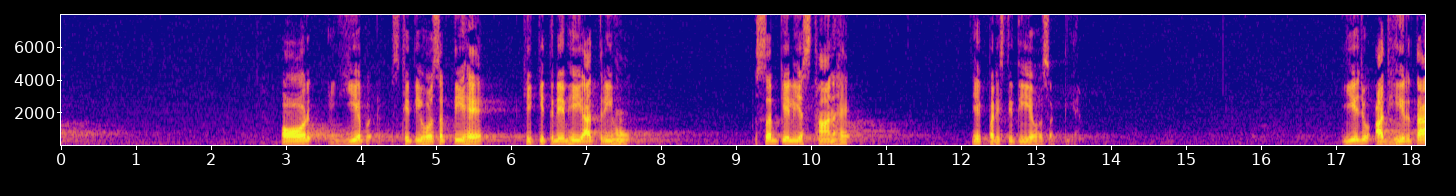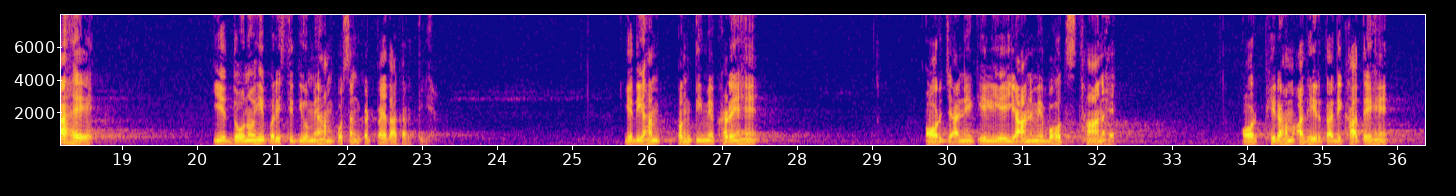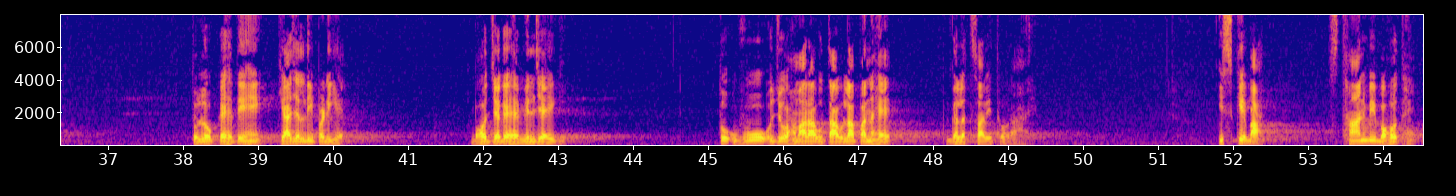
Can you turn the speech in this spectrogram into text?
और ये स्थिति हो सकती है कि कितने भी यात्री हों, सबके लिए स्थान है। एक परिस्थिति ये हो सकती है। ये जो अधीरता है, ये दोनों ही परिस्थितियों में हमको संकट पैदा करती है। यदि हम पंक्ति में खड़े हैं और जाने के लिए यान में बहुत स्थान है और फिर हम अधीरता दिखाते हैं तो लोग कहते हैं, क्या जल्दी पड़ी है? बहुत जगह है, मिल जाएगी। तो वो जो हमारा उतावलापन है, गलत साबित हो रहा है। इसके बाद स्थान भी बहुत हैं,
